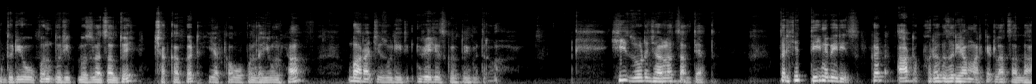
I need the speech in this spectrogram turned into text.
दुरी ओपन दुरी क्लोजला चालतोय. छक्का कट यक्का ओपनला येऊन हा बाराची जोडी रिलीज करतोय मित्र. ही जोड ज्यावेळेला चालत्यात तर हे तीन बेरीज कट आठ फरक जर या मार्केटला चालला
